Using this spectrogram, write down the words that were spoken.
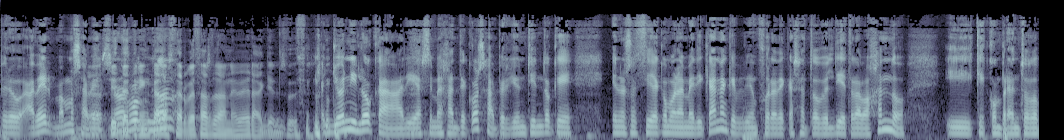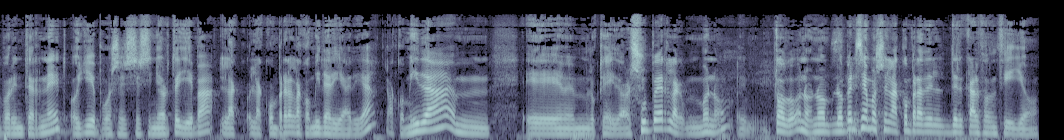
pero a ver, vamos a ver. Si no te trinca no- las cervezas de la nevera, quieres decir. Yo ni loca haría semejante cosa, pero yo entiendo que en una sociedad como la americana, que viven fuera de casa todo el día trabajando y que compran todo por internet, oye, pues ese señor te lleva la, la compra, la comida diaria, la comida, mm, eh, lo que ha ido al súper, la- bueno, todo. No, no, no pensemos en la compra del, del calzoncillo,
